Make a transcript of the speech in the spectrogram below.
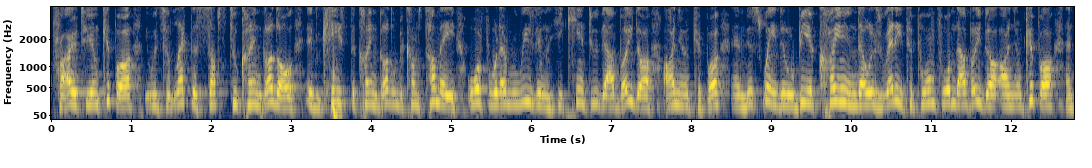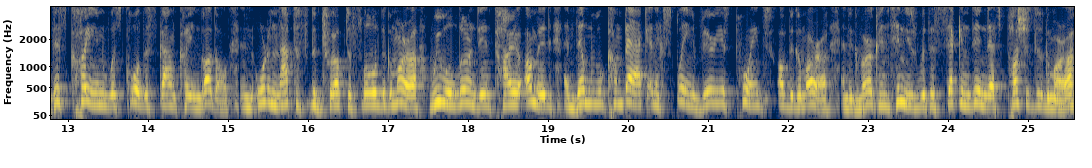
prior to Yom Kippur, he would select a substitute Kain Gadol in case the Kain Gadol becomes Tameh, or for whatever reason he can't do the Avodah on Yom Kippur. And this way, there would be a Kain that was ready to perform the Avodah on Yom Kippur, and this Kain was called the Skan Kain Gadol. And in order not to interrupt the flow of the Gemara, we will learn the entire Amid, and then we will come back and explain various points of the Gemara. And the Gemara continues with the second din that's Pasha to the Gemara,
